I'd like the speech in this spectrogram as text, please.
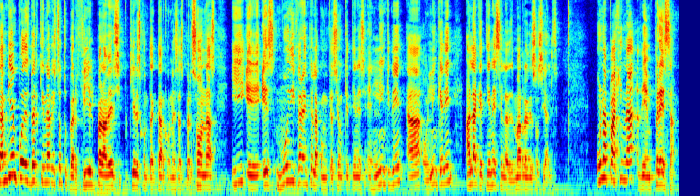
También puedes ver quién ha visto tu perfil para ver si quieres contactar con esas personas y eh, es muy diferente la comunicación que tienes en LinkedIn a, o en LinkedIn a la que tienes en las demás redes sociales. Una página de empresa.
